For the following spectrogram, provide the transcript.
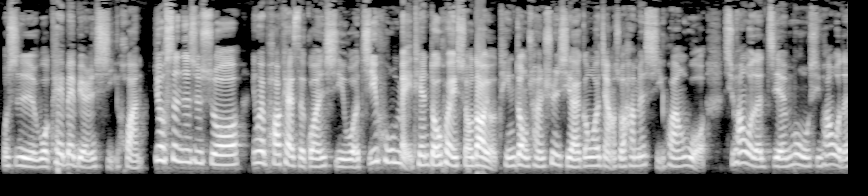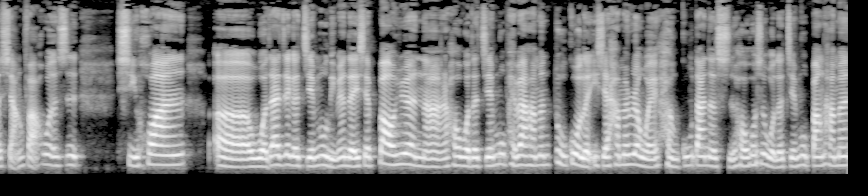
或是我可以被别人喜欢。又甚至是说，因为 podcast 的关系，我几乎每天都会收到有听众传讯息来跟我讲说，他们喜欢我，喜欢我的节目，喜欢我的想法，或者是喜欢。呃，我在这个节目里面的一些抱怨呐、啊，然后我的节目陪伴他们度过了一些他们认为很孤单的时候，或是我的节目帮他们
